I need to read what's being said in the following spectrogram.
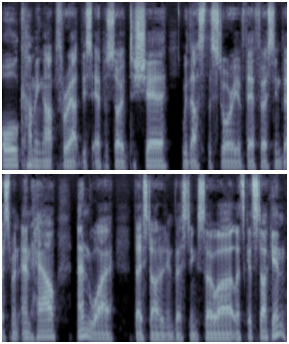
all coming up throughout this episode to share with us the story of their first investment and how and why they started investing. So, uh, let's get stuck in.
